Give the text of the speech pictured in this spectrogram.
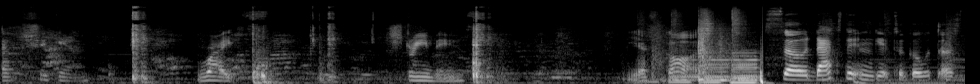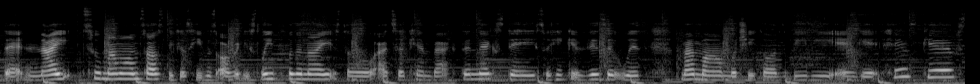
got chicken, rice, string beans. Yes, God. So Dax didn't get to go with us that night to my mom's house because he was already asleep for the night. So I took him back the next day so he could visit with my mom, which he calls BB, and get his gifts.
